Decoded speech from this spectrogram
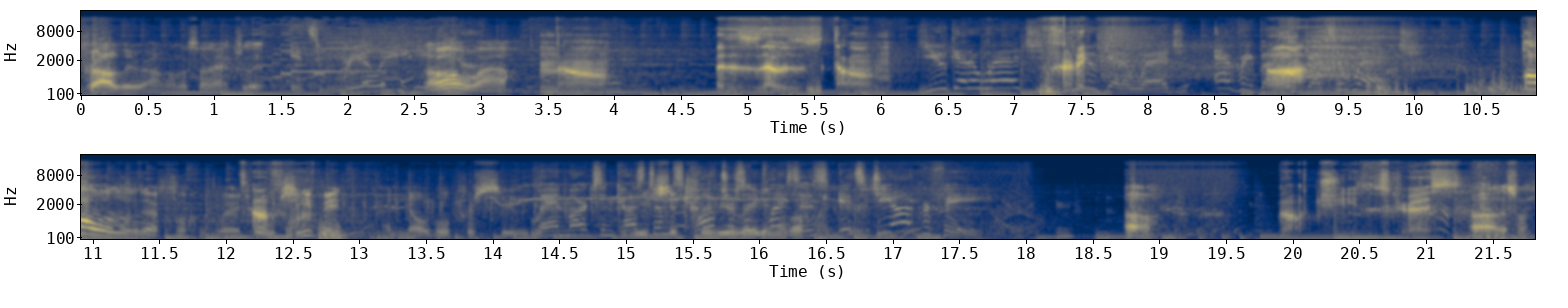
Probably wrong on this one, actually. It's really heating Oh, wow. No. That, is, that was dumb. You get a wedge, you get a wedge, everybody Ah. gets a wedge. Oh, look at that fucking word. Ooh, Tough one. achievement. A noble pursuit. Landmarks and Reach customs, cultures and places, it's geography. Oh. Oh, Jesus Christ. Oh, this one.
